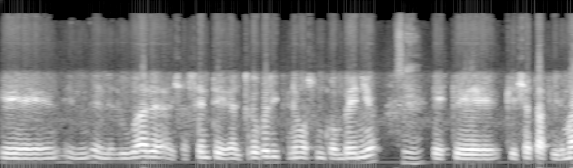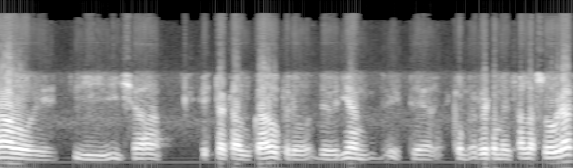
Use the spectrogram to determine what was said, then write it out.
Eh, en, el lugar adyacente al trócoli tenemos un convenio este, que ya está firmado eh, y, ya está caducado, pero deberían este, recomenzar las obras.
